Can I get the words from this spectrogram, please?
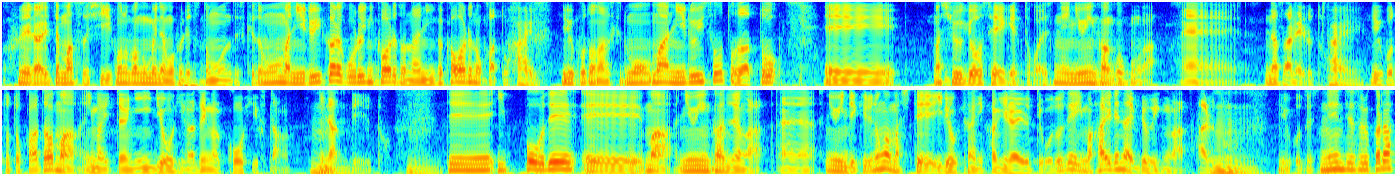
触れられてますし、この番組でも触れたと思うんですけども、まあ、2類から5類に変わると何が変わるのかとはい。いうことなんですけども、まあ、2類相当だと、えーまあ、就業制限とかですね、入院勧告が、えーなされるとはい、いうこととか、あとはまあ今言ったように医療費が全額公費負担になっていると。うん。で一方で、えーまあ、入院患者が、えー入院できるのが、まあ、指定医療機関に限られるということで、今、入れない病院があると。うんいうことですね。で、それから、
